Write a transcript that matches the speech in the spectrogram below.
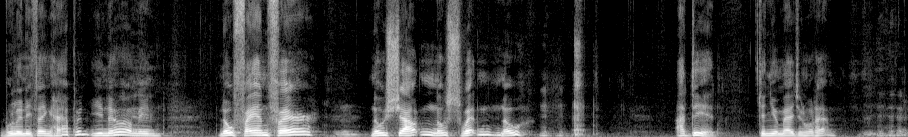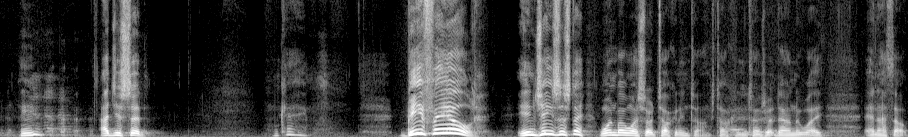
will anything happen? You know, I mean, no fanfare, no shouting, no sweating, no. I did. Can you imagine what happened? Hmm? I just said, okay, be filled in Jesus' name. One by one, started talking in tongues, talking in tongues right down the way. And I thought,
